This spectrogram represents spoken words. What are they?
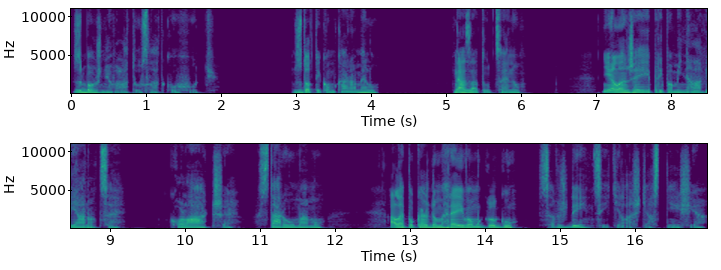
Zbožňovala tú sladkú chuť. S dotykom karamelu. Na za tú cenu. Nielen, že jej pripomínala Vianoce, koláče, starú mamu, ale po každom hrejvom glgu sa vždy cítila šťastnejšia.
